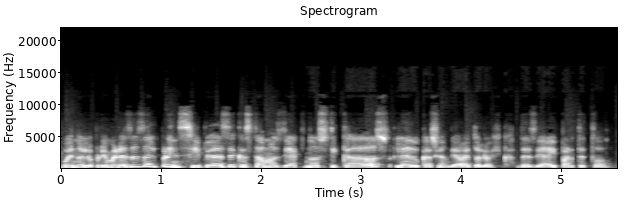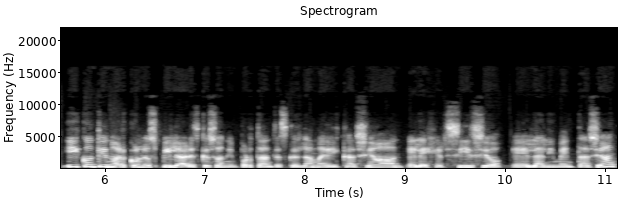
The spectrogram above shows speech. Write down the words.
Bueno, lo primero es desde el principio, desde que estamos diagnosticados, la educación diabetológica. Desde ahí parte todo. Y continuar con los pilares que son importantes, que es la medicación, el ejercicio, eh, la alimentación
